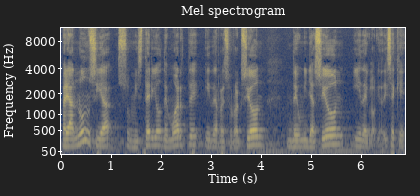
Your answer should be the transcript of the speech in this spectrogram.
Preanuncia su misterio de muerte y de resurrección, de humillación y de gloria. Dice que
